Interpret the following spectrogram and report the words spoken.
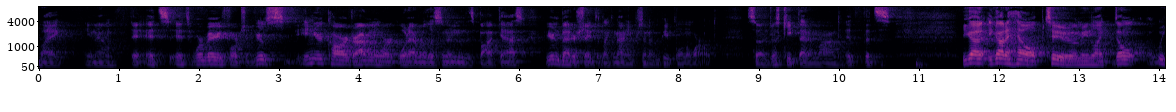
Like, you know, it, it's it's we're very fortunate. If you're in your car driving to work, whatever, listening to this podcast, you're in better shape than like 90% of the people in the world. So just keep that in mind. It, it's you got you got to help too. I mean, like, don't we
